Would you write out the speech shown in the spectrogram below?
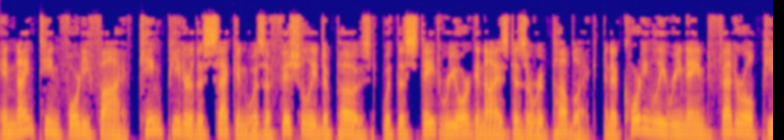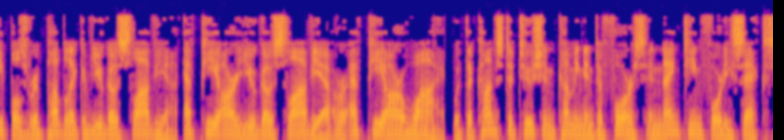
In 1945, King Peter II was officially deposed, with the state reorganized as a republic, and accordingly renamed Federal People's Republic of Yugoslavia FPR Yugoslavia or FPRY, with the constitution coming into force in 1946.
